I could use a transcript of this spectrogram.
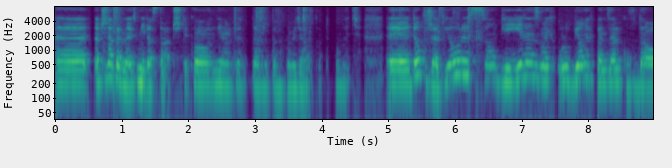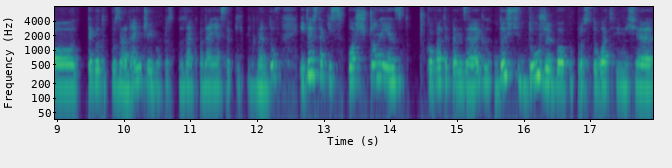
E, znaczy na pewno jest Midas Touch, tylko nie wiem, czy dobrze to wypowiedziałam to w tym momencie. E, dobrze, biorę sobie jeden z moich ulubionych pędzelków do tego typu zadań, czyli po prostu do nakładania takich pigmentów. I to jest taki spłaszczony języczkowaty pędzelek, dość duży, bo po prostu łatwiej mi się,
